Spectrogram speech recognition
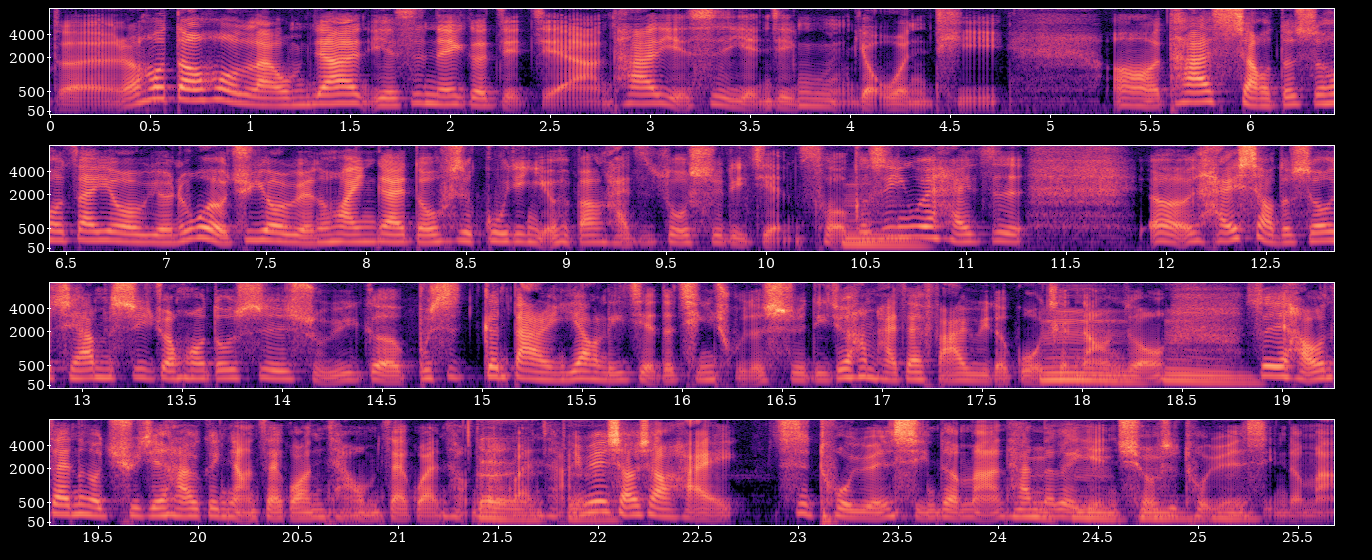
对，然后到后来，我们家也是那个姐姐啊，她也是眼睛有问题。呃，他小的时候在幼儿园，如果有去幼儿园的话，应该都是固定也会帮孩子做视力检测。嗯、可是因为孩子，呃，还小的时候，其实他们视力状况都是属于一个不是跟大人一样理解的清楚的视力，就他们还在发育的过程当中。嗯嗯、所以好像在那个区间，他会跟你讲再观察，我们再观察，再观察。因为小小孩是椭圆形的嘛，他那个眼球是椭圆形的嘛。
